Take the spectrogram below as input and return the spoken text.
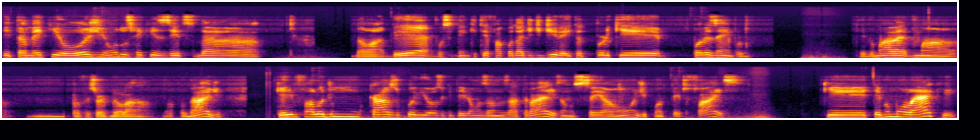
e também que hoje um dos requisitos da da OAB é você tem que ter faculdade de direito, porque, por exemplo, teve uma, uma- um professor meu lá na, na faculdade que ele falou de um caso curioso que teve há uns anos atrás, eu não sei aonde, quanto tempo faz, que teve um moleque,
